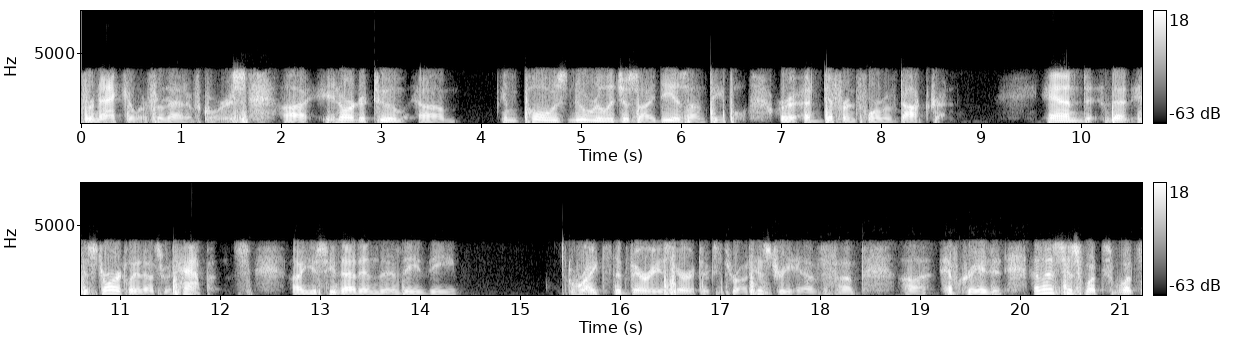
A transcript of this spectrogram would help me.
vernacular for that, of course, uh, in order to um, impose new religious ideas on people or a different form of doctrine. And that historically, that's what happens. Uh, you see that in the, the, the rites that various heretics throughout history have uh, uh, have created, and that's just what's what's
